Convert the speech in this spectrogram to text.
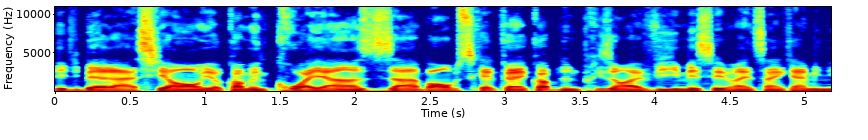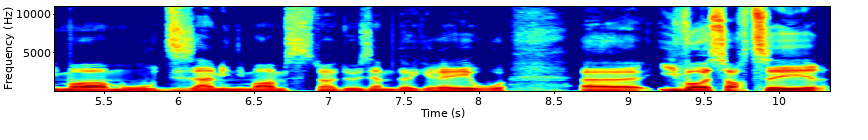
des libérations, il y a comme une croyance disant, bon, si quelqu'un est cop d'une prison à vie, mais c'est 25 ans minimum ou 10 ans minimum si c'est un deuxième degré, ou euh, il va sortir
